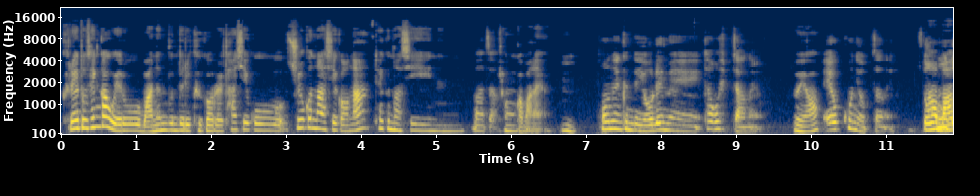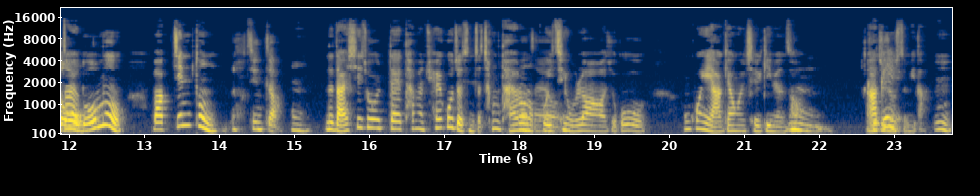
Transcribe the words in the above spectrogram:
그래도 생각 외로 많은 분들이 그거를 타시고 출근하시거나 퇴근하시는 맞아. 경우가 많아요. 음. 저는 근데 여름에 타고 싶지 않아요. 왜요? 에어컨이 없잖아요. 아, 너무 맞아요. 더워. 너무 막 찜통. 진짜. 응. 근데 날씨 좋을 때 타면 최고죠. 진짜 창다 열어놓고 맞아요. 2층에 올라와가지고 홍콩의 야경을 즐기면서 음. 아주 좋습니다. 응.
